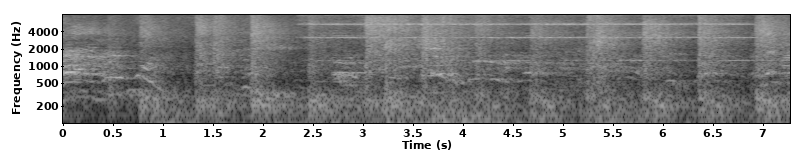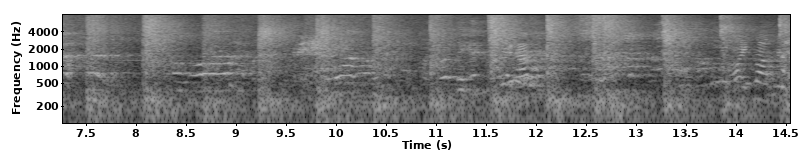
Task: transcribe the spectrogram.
นะครับขออีกรอบหนึ่ง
